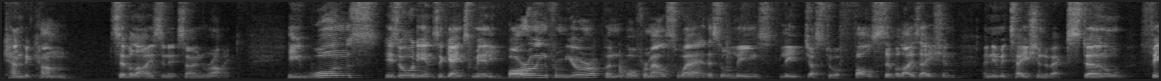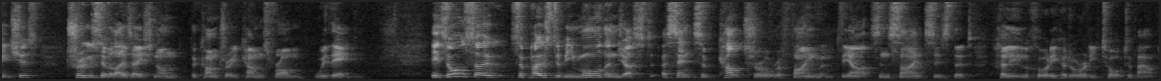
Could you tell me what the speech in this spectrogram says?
can become civilized in its own right. He warns his audience against merely borrowing from Europe and, or from elsewhere. This will lead, lead just to a false civilization, an imitation of external features. True civilization, on the contrary, comes from within. It's also supposed to be more than just a sense of cultural refinement, the arts and sciences that Khalil Khoury had already talked about,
